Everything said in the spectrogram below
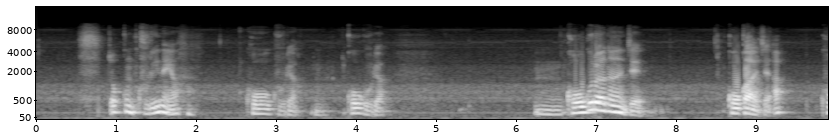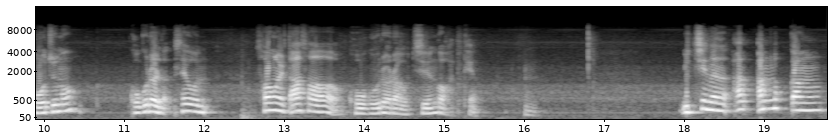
조금 구리네요. 고구려, 음, 고구려. 음, 고구려는 이제 고가 이제 앞 고주모 고구려를 세운 성을 따서 고구려라고 지은 것 같아요. 음. 위치는 압, 압록강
